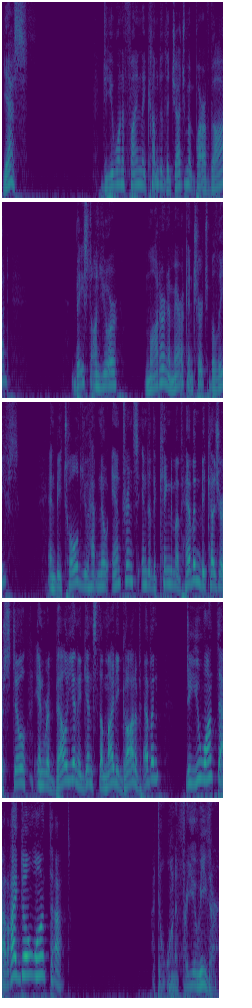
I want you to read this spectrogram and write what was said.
Yes. Do you want to finally come to the judgment bar of God based on your modern American church beliefs and be told you have no entrance into the kingdom of heaven because you're still in rebellion against the mighty God of heaven? Do you want that? I don't want that. I don't want it for you either.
